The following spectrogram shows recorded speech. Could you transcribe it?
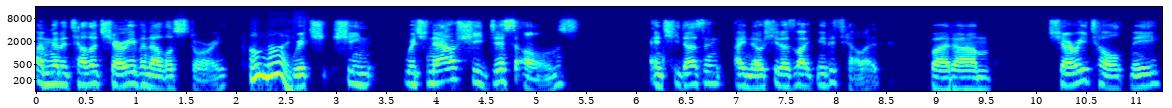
I'm going to tell a Cherry Vanilla story oh, nice. which she which now she disowns and she doesn't i know she doesn't like me to tell it but um Cherry told me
